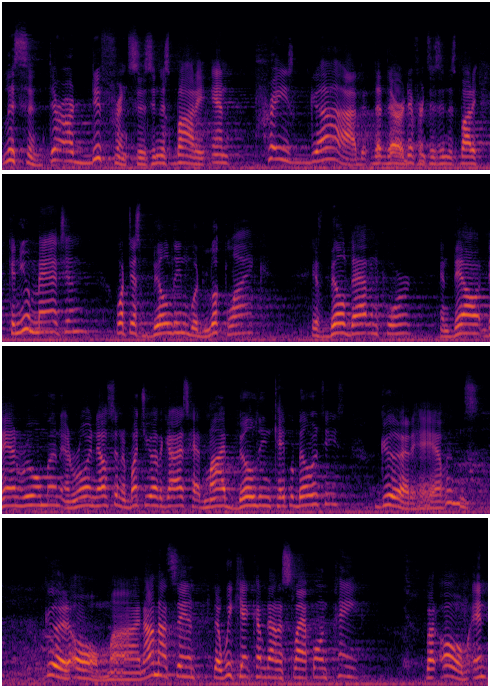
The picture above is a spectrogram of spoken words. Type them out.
Listen, there are differences in this body, and praise God that there are differences in this body. Can you imagine what this building would look like if Bill Davenport and Dale, Dan Ruhlman and Roy Nelson and a bunch of other guys had my building capabilities? Good heavens. Good, oh my. Now, I'm not saying that we can't come down and slap on paint, but oh, and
